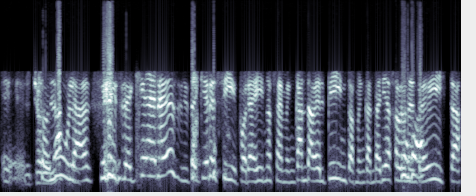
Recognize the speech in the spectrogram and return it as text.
eh, cholula, si se quiere, si se quiere, sí, por ahí, no sé, me encanta ver Pintos, me encantaría hacer una entrevista,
